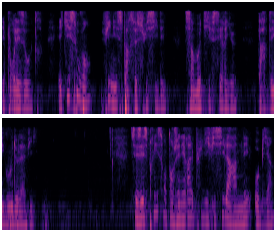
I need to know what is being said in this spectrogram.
et pour les autres, et qui souvent finissent par se suicider, sans motif sérieux, par dégoût de la vie. Ces esprits sont en général plus difficiles à ramener au bien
